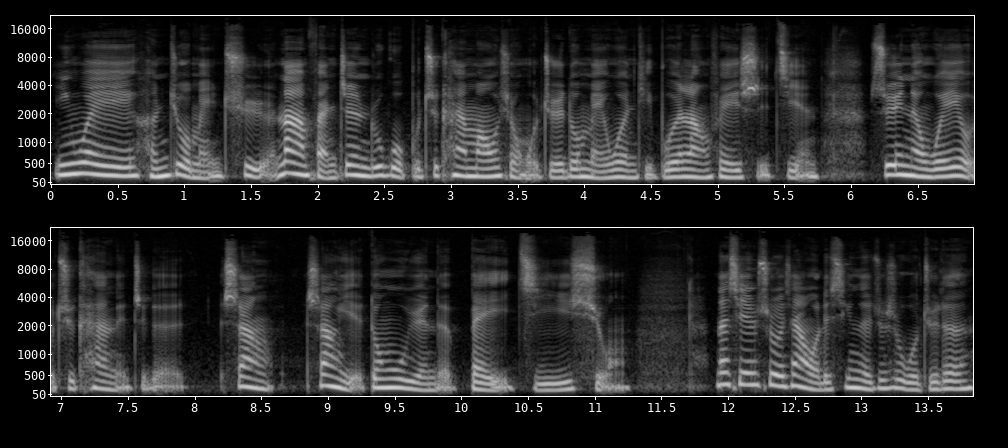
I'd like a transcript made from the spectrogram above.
因为很久没去了，那反正如果不去看猫熊，我觉得都没问题，不会浪费时间。所以呢，我也有去看了这个上上野动物园的北极熊。那先说一下我的心得，就是我觉得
